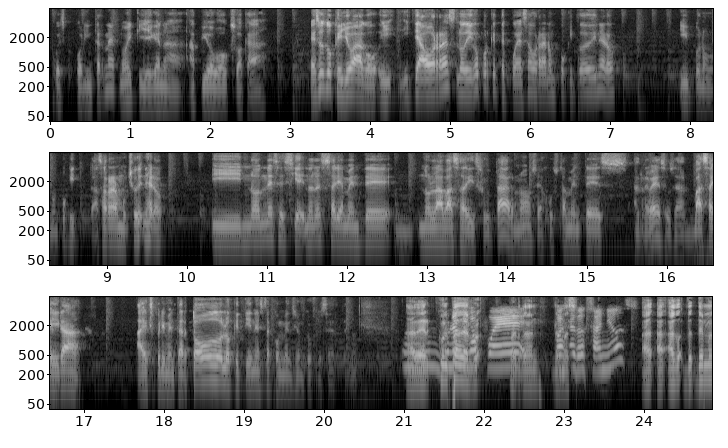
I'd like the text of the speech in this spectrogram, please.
pues por internet, ¿no? Y que lleguen a, a. Box o acá. Eso es lo que yo hago. Y, te ahorras, lo digo porque te puedes ahorrar un poquito de dinero. Y bueno, un poquito, te vas a ahorrar mucho dinero. Y no, no necesariamente no la vas a disfrutar, ¿no? O sea, justamente es al revés. O sea, vas a ir a, a experimentar todo lo que tiene esta convención que ofrecerte, ¿no? A ver, culpa de fue, Perdón. Fue hace dos años. Denme,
